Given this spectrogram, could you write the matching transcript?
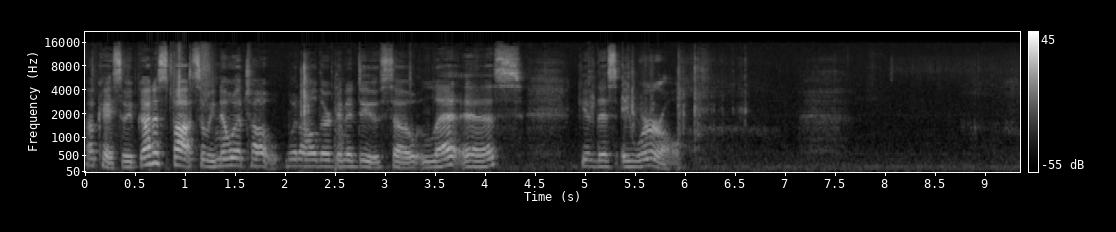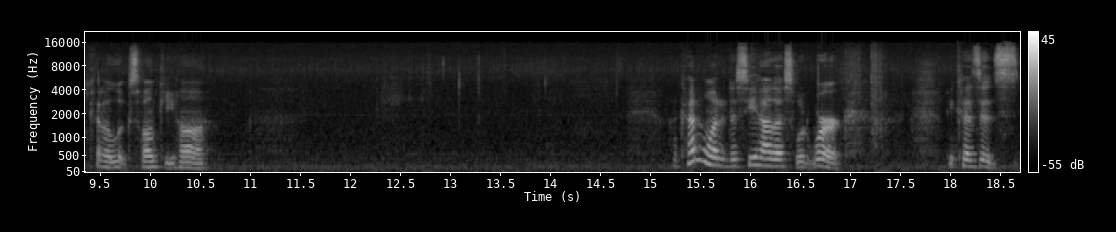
Okay so we've got a spot so we know what all, what all they're gonna do. So let us give this a whirl. Kind of looks funky, huh? I kind of wanted to see how this would work because it's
